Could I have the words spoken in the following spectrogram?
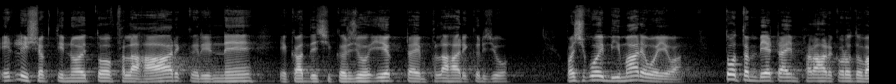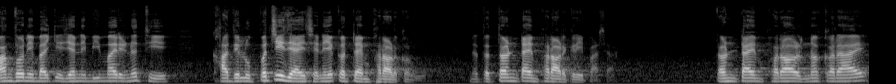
એટલી શક્તિ ન હોય તો ફલાહાર કરીને એકાદશી કરજો. એક ટાઈમ ફલાહાર કરજો. પછી કોઈ બીમાર હોય એવા, તો તમે બે ટાઈમ ફરાહાર કરો. તો વાંધો નહીં, બાકી જેની બીમારી નથી, ખાધેલું પચી જાય છે ને એક જ ટાઈમ ફરાળ કરવું. ને તો ત્રણ ટાઈમ ફરાળ કરી પાછા. ત્રણ ટાઈમ ફરાળ ન કરાય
